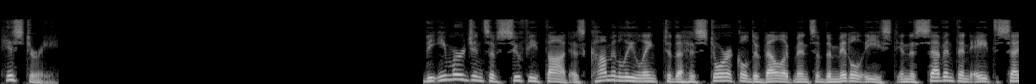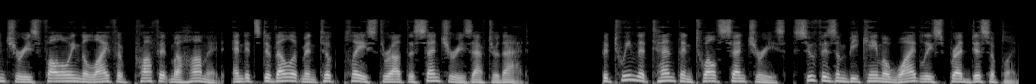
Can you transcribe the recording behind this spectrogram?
History The emergence of Sufi thought is commonly linked to the historical developments of the Middle East in the 7th and 8th centuries following the life of Prophet Muhammad, and its development took place throughout the centuries after that. Between the 10th and 12th centuries, Sufism became a widely spread discipline.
